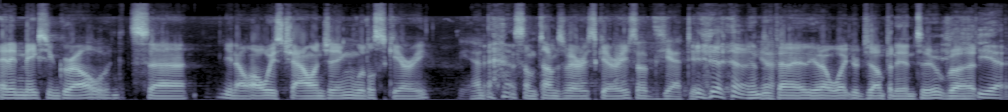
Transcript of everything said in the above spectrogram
And it makes you grow. It's uh, you know, always challenging, a little scary. Yeah. Sometimes very scary. So yeah, dude. Yeah, depending, you know, what you're jumping into, but Yeah.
